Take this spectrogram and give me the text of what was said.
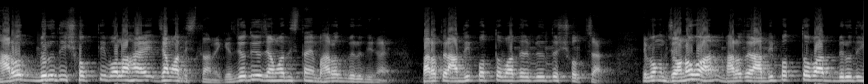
ভারত বিরোধী শক্তি বলা হয় জামাত ইসলামীকে, যদিও জামাত ইসলামী ভারত বিরোধী নয়, ভারতের আধিপত্যবাদের বিরুদ্ধে সোচ্চার। এবং জনগণ ভারতের আধিপত্যবাদ বিরোধী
